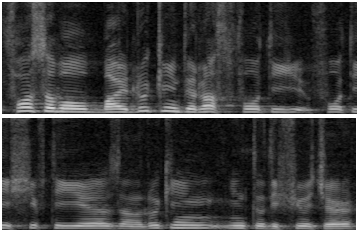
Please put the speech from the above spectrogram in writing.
First of all, by looking at the last 40, 40 50 years and looking into the future,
